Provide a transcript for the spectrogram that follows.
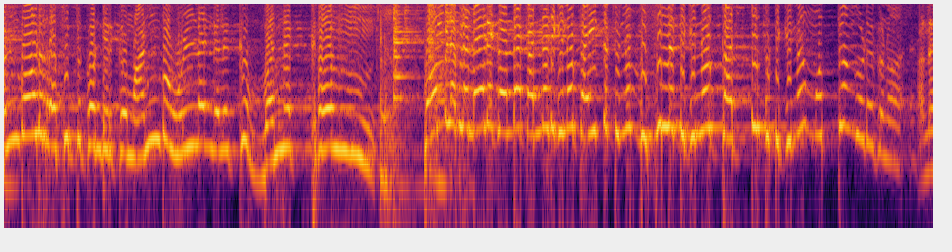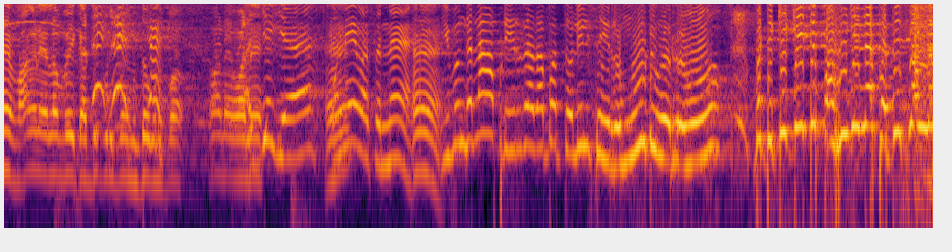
அன்போடு ரசித்துக் கொண்டிருக்கும் அன்பு உள்ளங்களுக்கு வணக்கம். பொம்பளை பிள்ளை மேடைக்கு வந்தா கண்ணடிக்கணும் கை தட்டணும் விசில் அடிக்கணும் கட்டி பிடிக்கணும் முத்தம் கொடுக்கணும். அண்ணே வாங்கண்ணே எல்லாம் போய் கட்டி பிடிப்போம் முத்தம் கொடுப்போம். இவங்கெல்லாம் அப்படி இருந்தாதாப்பா தொழில் செய்யற மூடு வரும். பட் கேட்டு பகுதியில பத்தி சொல்லு.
